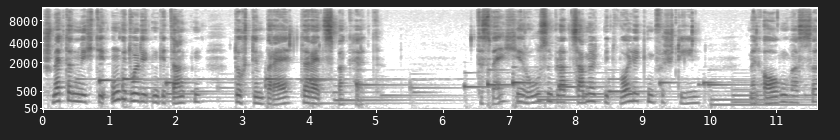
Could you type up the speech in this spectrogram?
schmettern mich die ungeduldigen Gedanken durch den Brei der Reizbarkeit. Das weiche Rosenblatt sammelt mit wolligem Verstehen mein Augenwasser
